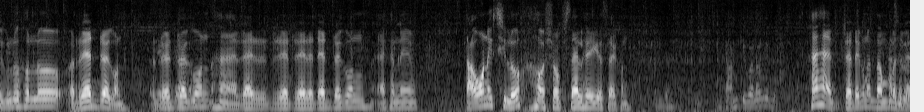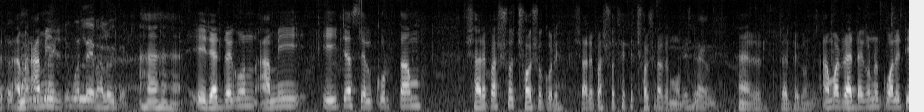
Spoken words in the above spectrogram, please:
এগুলো হলো রেড ড্রাগন রেড ড্রাগন হ্যাঁ রেড ড্রাগন এখানে তাও অনেক ছিল সব সেল হয়ে গেছে এখন। দাম কি বলা যাবে? হ্যাঁ হ্যাঁ রেড ড্রাগনের দাম বলা যাবে। আচ্ছা, আমি আমি বললে ভালো হতো হ্যাঁ হ্যাঁ হ্যাঁ এই রেড ড্রাগন আমি এইটা সেল করতাম সাড়ে পাঁচশো ছশো করে সাড়ে পাঁচশো থেকে ছশো টাকার মধ্যে। হ্যাঁ রেড ড্রাগন আমার রেড ড্রাগনের কোয়ালিটি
